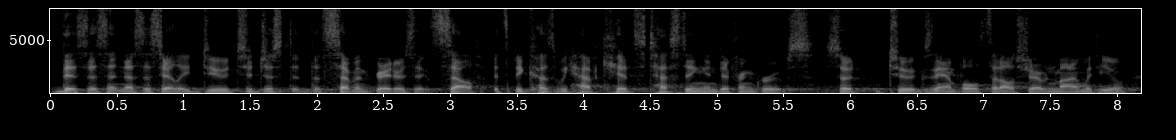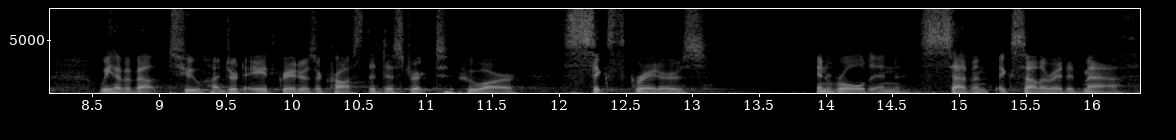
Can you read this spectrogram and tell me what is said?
This isn't necessarily due to just the seventh graders itself, it's because we have kids testing in different groups. So, two examples that I'll share in mind with you. We have about 200 eighth graders across the district who are sixth graders enrolled in seventh accelerated math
